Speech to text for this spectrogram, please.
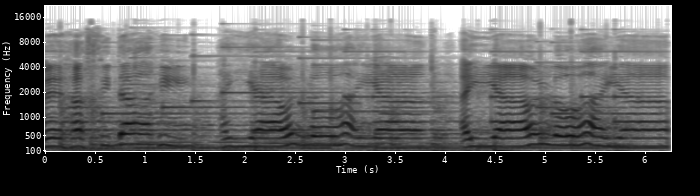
והחידה היא היה או לא היה, היה או לא היה,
